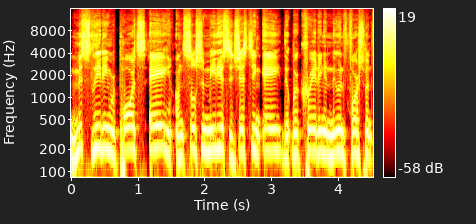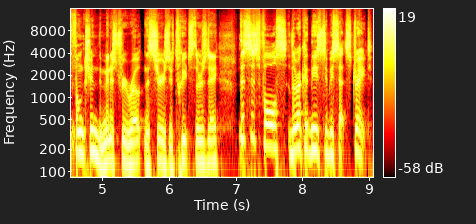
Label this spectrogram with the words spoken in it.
misleading reports, A, on social media suggesting, A, that we're creating a new enforcement function? The ministry wrote in a series of tweets Thursday. This is false. The record needs to be set straight.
